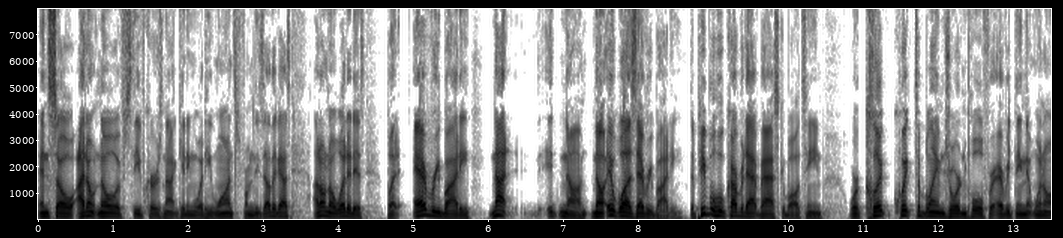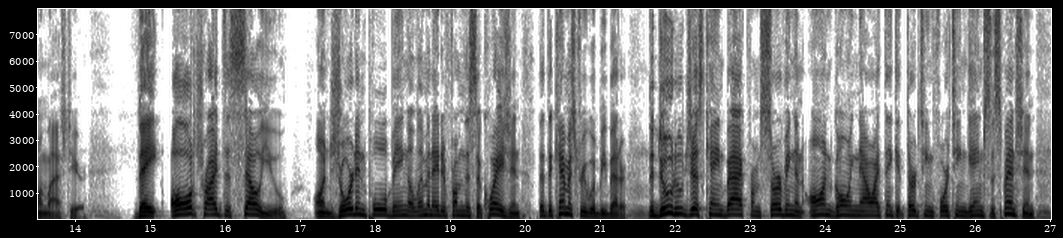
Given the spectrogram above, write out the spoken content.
And so I don't know if Steve Kerr's not getting what he wants from these other guys. I don't know what it is, but everybody, not it, no, no, it was everybody. The people who covered that basketball team were quick quick to blame Jordan Poole for everything that went on last year. They all tried to sell you on Jordan Poole being eliminated from this equation that the chemistry would be better. Mm. The dude who just came back from serving an ongoing now I think at 13 14 game suspension mm.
